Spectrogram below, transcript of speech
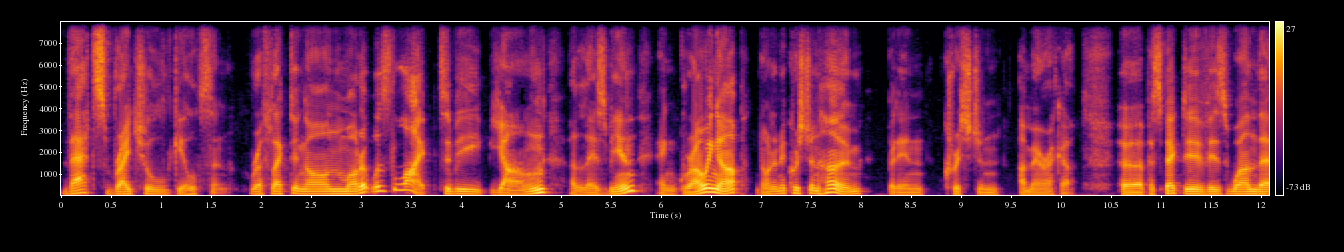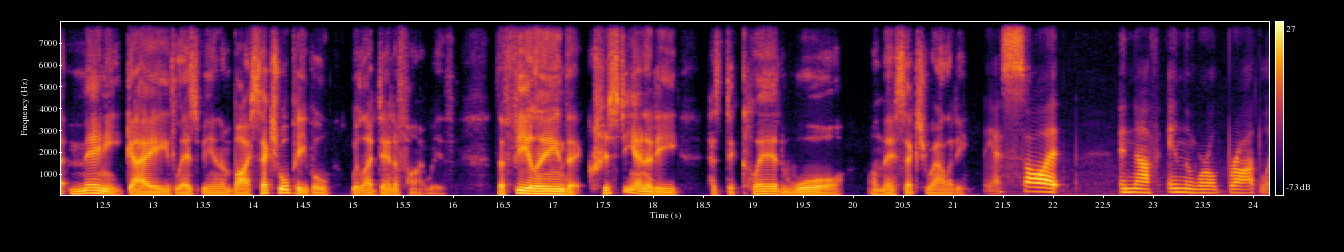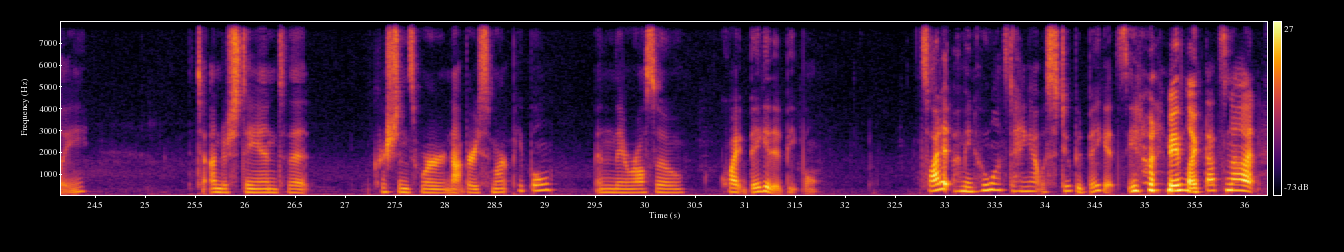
That's Rachel Gilson reflecting on what it was like to be young, a lesbian, and growing up, not in a Christian home, but in Christian America. Her perspective is one that many gay, lesbian, and bisexual people will identify with the feeling that Christianity has declared war on their sexuality. I saw it enough in the world broadly to understand that Christians were not very smart people and they were also quite bigoted people. So I, did, I mean, who wants to hang out with stupid bigots? You know what I mean? Like that's not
